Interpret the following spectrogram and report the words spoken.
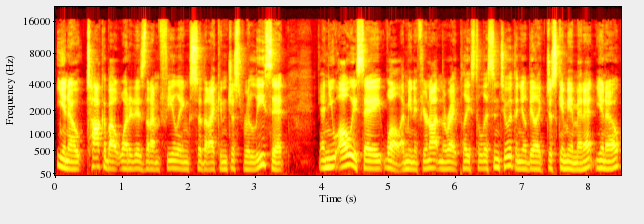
you know, talk about what it is that I'm feeling so that I can just release it. And you always say, well, I mean, if you're not in the right place to listen to it, then you'll be like, just give me a minute, you know?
